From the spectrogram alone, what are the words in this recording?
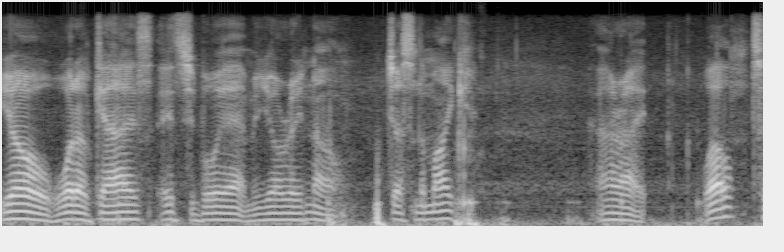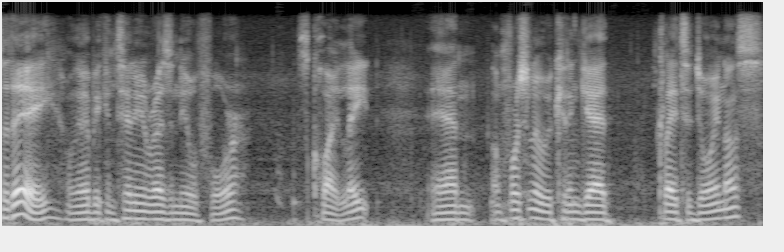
Yo, what up guys? It's your boy Atma, you already know. Justin the mic. Alright. Well, today we're going to be continuing Resident Evil 4. It's quite late. And unfortunately we couldn't get Clay to join us.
